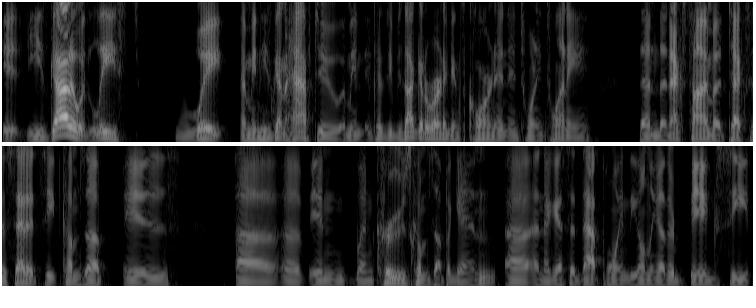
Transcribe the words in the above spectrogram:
It, he's got to at least wait. I mean, he's going to have to. I mean, because if he's not going to run against Cornyn in 2020, then the next time a Texas Senate seat comes up is uh, uh in when Cruz comes up again. Uh, and I guess at that point, the only other big seat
